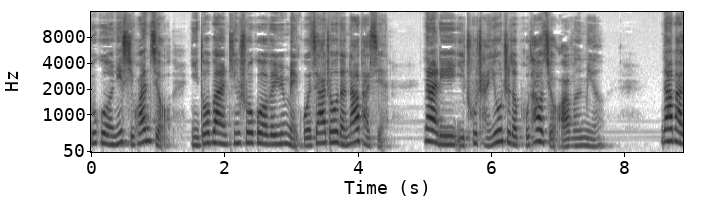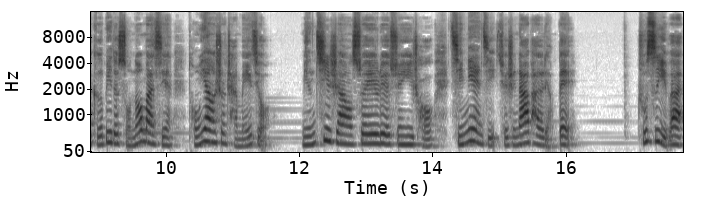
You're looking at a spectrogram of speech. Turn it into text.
如果你喜欢酒，你多半听说过位于美国加州的纳帕县，那里以出产优质的葡萄酒而闻名。纳帕隔壁的索诺玛县同样盛产美酒，名气上虽略逊一筹，其面积却是纳帕的两倍。除此以外，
